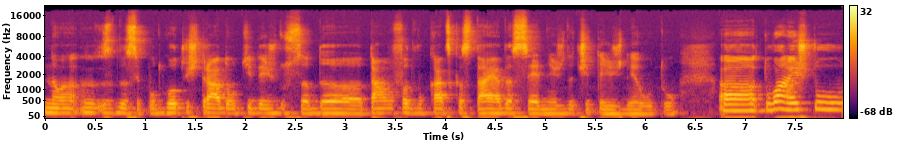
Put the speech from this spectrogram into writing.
на, за да се подготвиш, трябва да отидеш до съда, там в адвокатска стая да седнеш, да четеш делото. А, това нещо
